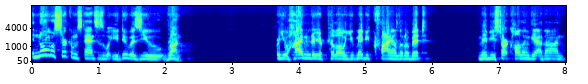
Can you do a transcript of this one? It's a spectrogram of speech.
In normal circumstances, what you do is you run or you hide under your pillow, you maybe cry a little bit, maybe you start calling the adhan.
